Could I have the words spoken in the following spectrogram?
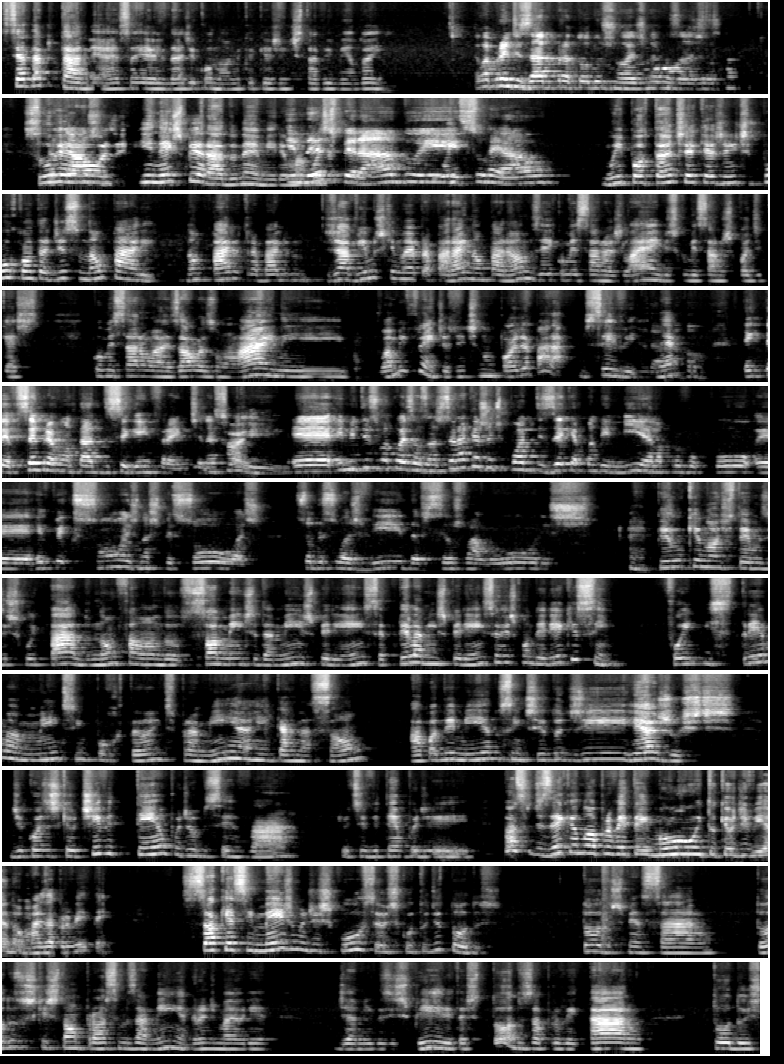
se adaptar né, a essa realidade econômica que a gente está vivendo aí. É um aprendizado para todos nós, né, Rosângela? Surreal, inesperado, né, Miriam? Uma inesperado coisa... e surreal. O importante é que a gente, por conta disso, não pare. Não pare o trabalho. Já vimos que não é para parar e não paramos, e aí começaram as lives, começaram os podcasts, começaram as aulas online, e vamos em frente, a gente não pode parar de servir, não. né? Tem que ter sempre a vontade de seguir em frente, né? Isso aí. É, e me diz uma coisa, Rosângela, será que a gente pode dizer que a pandemia ela provocou é, reflexões nas pessoas sobre suas vidas, seus valores? É, pelo que nós temos escutado, não falando somente da minha experiência, pela minha experiência, eu responderia que sim. Foi extremamente importante para minha reencarnação a pandemia no sentido de reajustes, de coisas que eu tive tempo de observar, que eu tive tempo de. Posso dizer que eu não aproveitei muito que eu devia, não, mas aproveitei. Só que esse mesmo discurso eu escuto de todos. Todos pensaram, todos os que estão próximos a mim, a grande maioria de amigos espíritas, todos aproveitaram, todos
